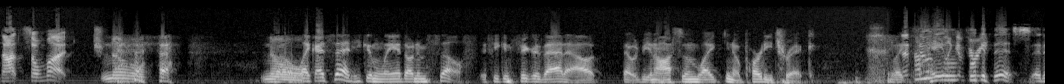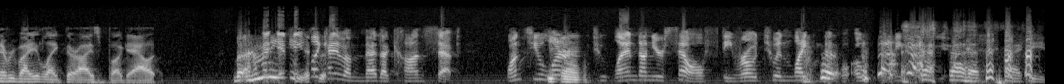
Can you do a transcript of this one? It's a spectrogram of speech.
not so much. No, no. Well, like I said, he can land on himself. If he can figure that out, that would be an awesome, like you know, party trick. Like, That sounds hey, like a look very- at this, and everybody like their eyes bug out. But how many? It, it seems like kind of a meta concept. Once you Yeah. learn to land on yourself, the road to enlightenment will open before you.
